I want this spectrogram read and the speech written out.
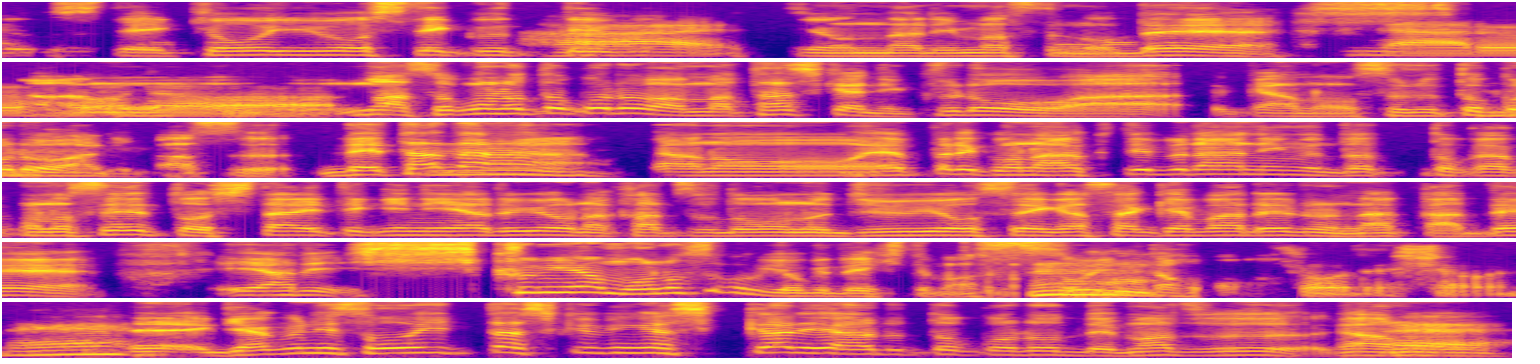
解をして共有をしていくっていうことが必要になりますので、はい、なるほど。まあそこのところは、まあ確かに苦労は、あの、するところはあります。うん、で、ただ、うん、あの、やっぱりこのアクティブラーニングだとか、この生徒を主体的にやるような活動の重要性が叫ばれる中で、やはり仕組みはものすごくよくできてます。そういった方、うん、そうでしょうね。逆にそういった仕組みがしっかりあるところで、まず、あの、え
